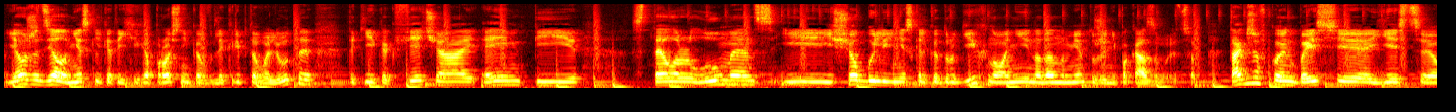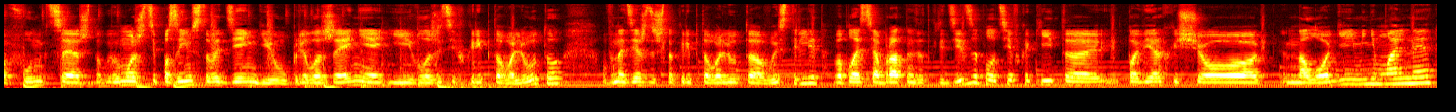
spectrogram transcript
Я уже делал несколько таких опросников для криптовалюты, такие как Fetchai, AMP, Stellar Lumens и еще были несколько других, но они на данный момент уже не показываются. Также в Coinbase есть э, функция, что вы можете позаимствовать деньги у приложения и вложить их в криптовалюту, в надежде, что криптовалюта выстрелит. Вы платите обратно этот кредит, заплатив какие-то поверх еще налоги минимальные.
